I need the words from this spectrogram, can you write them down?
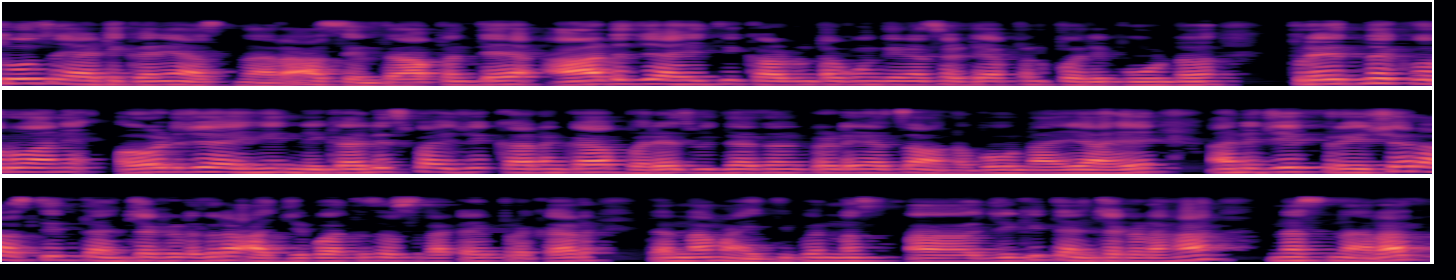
तोच या ठिकाणी असणारा असेल. तर आपण त्या आठ जी आहे ती काढून टाकून देण्यासाठी आपण परिपूर्ण प्रयत्न करू आणि अट जी आहे ही निकालीच पाहिजे कारण का बऱ्याच विद्यार्थ्यांकडे याचा अनुभव नाही आहे आणि जे फ्रेशर असतील त्यांच्याकडे तर अजिबातच असला काही प्रकार त्यांना माहिती पण नस जे की त्यांच्याकडे हा नसणाराच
